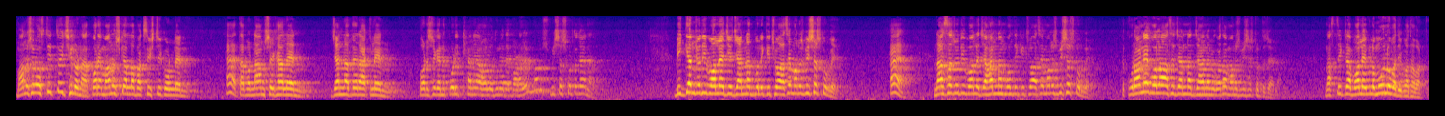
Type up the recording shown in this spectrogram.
মানুষের অস্তিত্বই ছিল না। পরে মানুষকে আল্লাহ পাক সৃষ্টি করলেন হ্যাঁ তারপর নাম শেখালেন, জান্নাতে রাখলেন, পরে সেখানে পরীক্ষা নেওয়া হলো, দুনিয়াতে পাঠালেন, মানুষ বিশ্বাস করতে চায় না। বিজ্ঞান যদি বলে যে জান্নাত বলে কিছু আছে, মানুষ বিশ্বাস করবে। হ্যাঁ নাসা যদি বলে জাহান্নাম বলতে কিছু আছে, মানুষ বিশ্বাস করবে। তো কোরআনে বলা আছে জান্নাত, জাহান্নামের কথা, মানুষ বিশ্বাস করতে চায় না। নাস্তিকরা বলে এগুলো মৌলবাদী কথাবার্তা।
